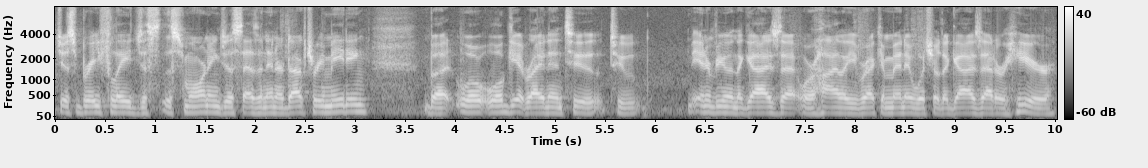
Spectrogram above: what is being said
just briefly, just this morning, just as an introductory meeting. But we'll, we'll get right into to interviewing the guys that were highly recommended, which are the guys that are here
